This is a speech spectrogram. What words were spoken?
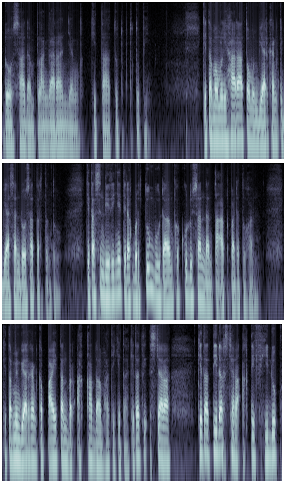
dosa dan pelanggaran yang kita tutup-tutupi. Kita memelihara atau membiarkan kebiasaan dosa tertentu. Kita sendirinya tidak bertumbuh dalam kekudusan dan taat kepada Tuhan. Kita membiarkan kepahitan berakar dalam hati kita. Kita secara kita tidak secara aktif hidup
